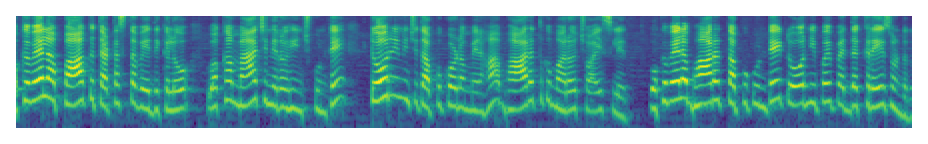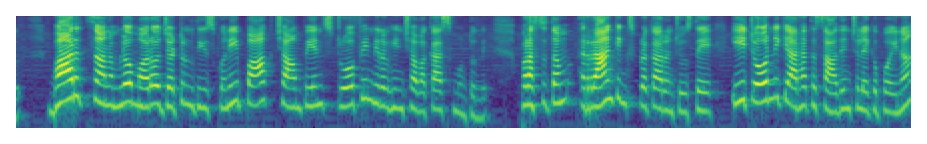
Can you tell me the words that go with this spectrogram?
ఒకవేళ పాక్ తటస్థ వేదికలో ఒక మ్యాచ్ నిర్వహించుకుంటే టోర్నీ నుంచి తప్పుకోవడం మినహా భారత్కు మరో చాయిస్ లేదు. ఒకవేళ భారత్ తప్పుకుంటే టోర్నీపై పెద్ద క్రేజ్ ఉండదు. భారత్ స్థానంలో మరో జట్టును తీసుకుని పాక్ ఛాంపియన్స్ ట్రోఫీ నిర్వహించే అవకాశం ఉంటుంది. ప్రస్తుతం ర్యాంకింగ్స్ ప్రకారం చూస్తే ఈ టోర్నీకి అర్హత సాధించలేకపోయినా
